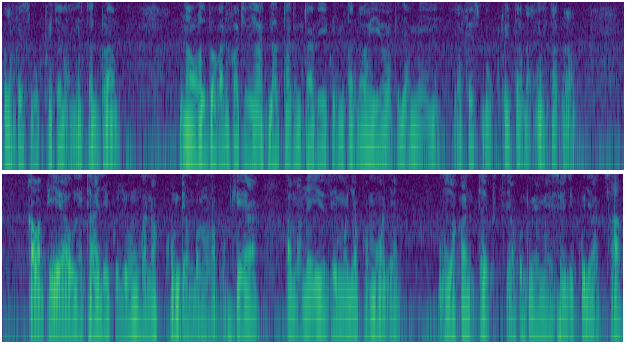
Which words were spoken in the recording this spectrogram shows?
kwenye facebook twitter na instagram. Na unaweza pia ukanifuatilia at daktari mtarii kwenye mitandao hiyo ya kijamii ya facebook twitter na instagram. Kama pia unahitaji kujiunga na kundi ambalo unapokea mada hizi moja kwa moja. Unaweza ukanitext au kunitumia message kuja whatsapp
